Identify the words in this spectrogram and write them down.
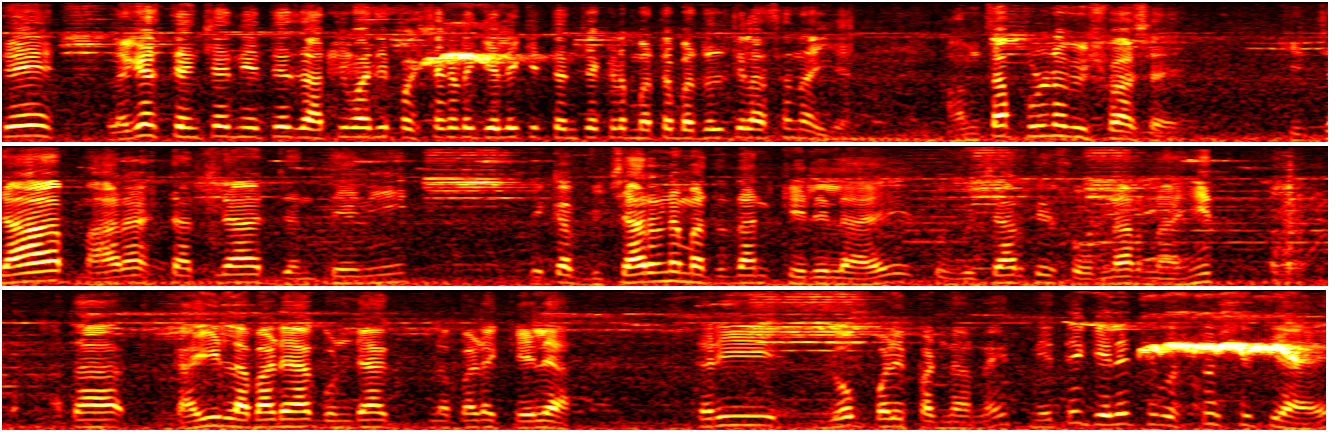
ते लगेच त्यांचे नेते जातीवादी पक्षाकडे गेले की त्यांच्याकडे मतं बदलतील असं नाही आहे आमचा पूर्ण विश्वास आहे की ज्या महाराष्ट्रातल्या जनतेने एका विचारानं मतदान केलेलं आहे तो विचार ते सोडणार नाहीत. आता काही लबाड्या गुंड्या लबाड्या केल्या तरी लोक बळी पडणार नाहीत. नेते गेले ती वस्तुस्थिती आहे.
